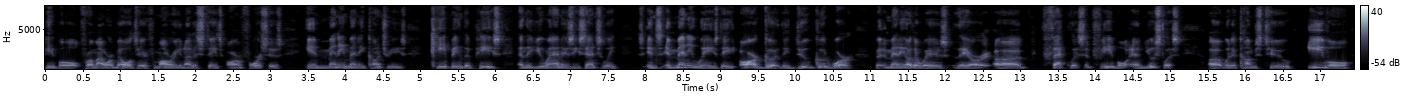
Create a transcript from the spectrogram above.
people from our military, from our United States Armed Forces in many, many countries keeping the peace. And the UN is essentially, in, in many ways, they are good. They do good work, but in many other ways, they are uh, feckless and feeble and useless uh, when it comes to evil.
